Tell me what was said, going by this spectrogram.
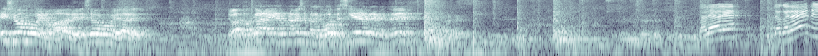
Eso va a mover nomás, dale, eso va a mover, dale. Te va a tocar ahí algunas veces para que vos te cierres, ¿me entendés? Dale, dale. Toca, dale.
